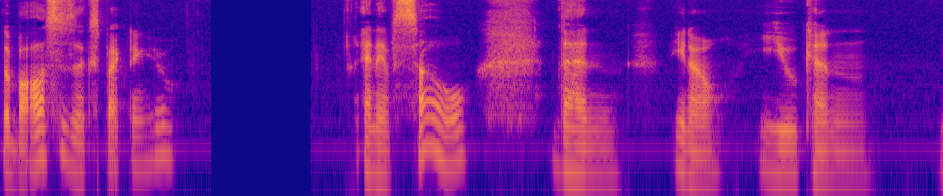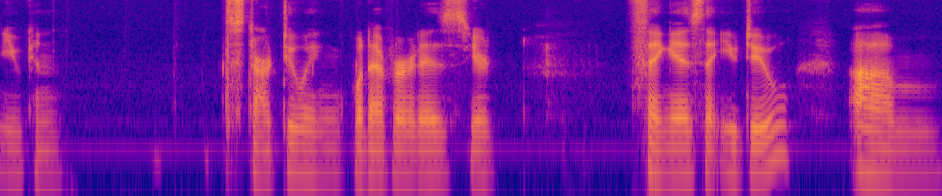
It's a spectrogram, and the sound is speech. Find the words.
the boss is expecting you, and if so, then you know you can you can start doing whatever it is your thing is that you do. Um,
